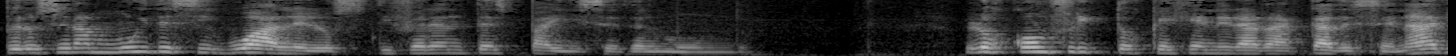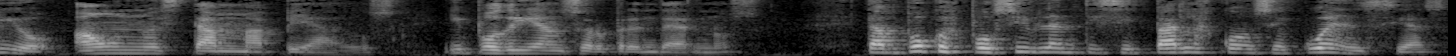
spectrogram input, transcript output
pero será muy desigual en los diferentes países del mundo. Los conflictos que generará cada escenario aún no están mapeados y podrían sorprendernos. Tampoco es posible anticipar las consecuencias.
